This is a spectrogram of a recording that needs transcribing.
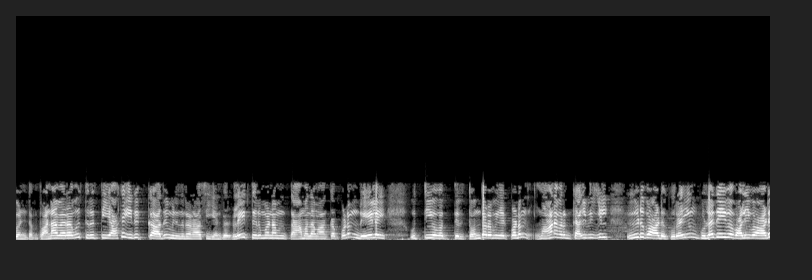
வேண்டும். பணவரவு திருப்தியாக இருக்காது மிதுன ராசி என்பவர்களே திருமணம் தாமதமாக்கப்படும். வேலை உத்தியோகத்தில் தொந்தரவு ஏற்படும். மாணவர் கல்வியில் ஈடுபாடு குறையும். குலதெய்வ வழிபாடு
